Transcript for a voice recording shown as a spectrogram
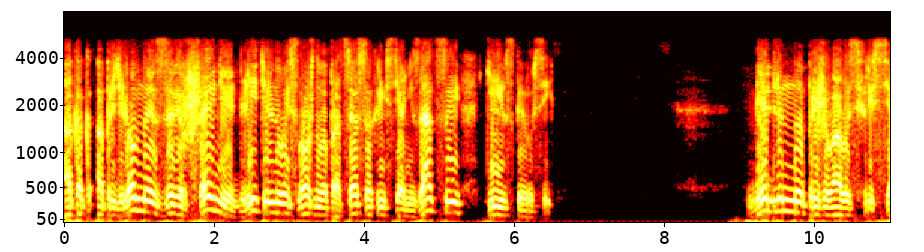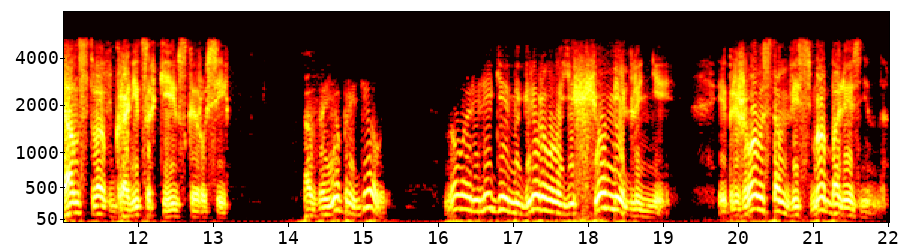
а как определенное завершение длительного и сложного процесса христианизации Киевской Руси. Медленно приживалось христианство в границах Киевской Руси. А за ее пределы новая религия мигрировала еще медленнее и приживалась там весьма болезненно.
